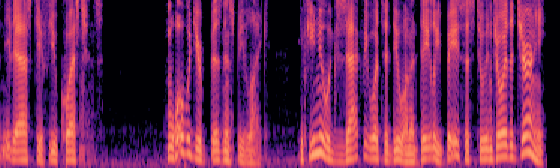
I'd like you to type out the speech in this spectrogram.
I need to ask you a few questions. What would your business be like if you knew exactly what to do on a daily basis to enjoy the journey?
